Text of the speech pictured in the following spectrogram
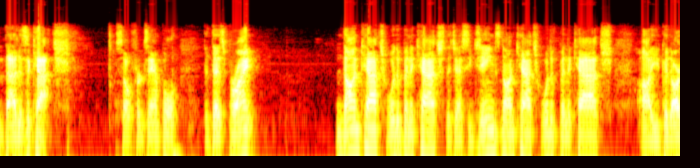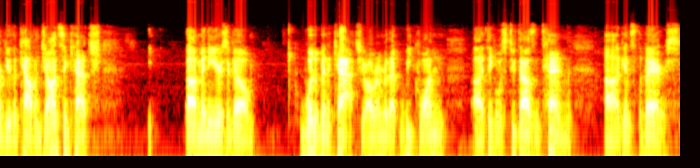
That is a catch. So, for example, the Dez Bryant non catch would have been a catch. The Jesse James non catch would have been a catch. Uh, you could argue the Calvin Johnson catch uh, many years ago would have been a catch. You all remember that week one, I think it was 2010, uh, against the Bears.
